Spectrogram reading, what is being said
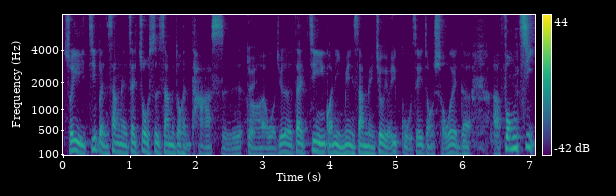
所以基本上呢，在做事上面都很踏实。对。啊，我觉得在经营管理面上面就有一股这种所谓的呃风纪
